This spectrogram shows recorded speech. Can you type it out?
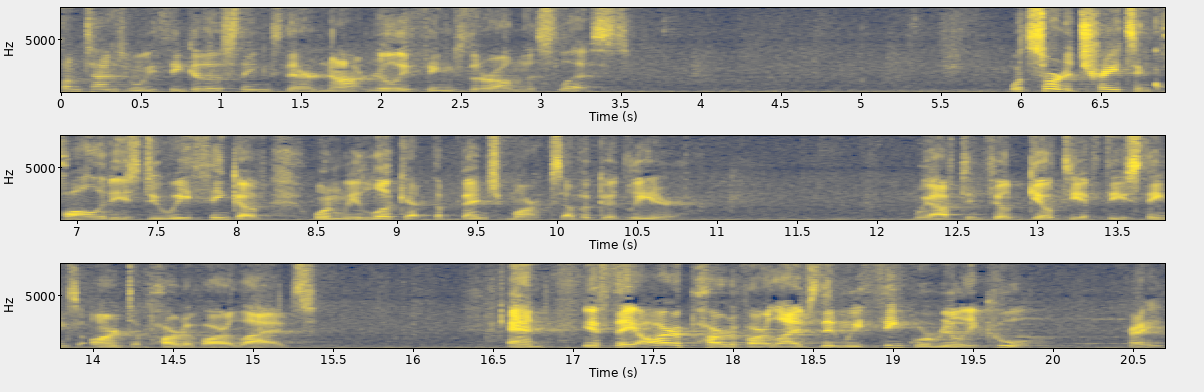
Sometimes when we think of those things, they're not really things that are on this list. What sort of traits and qualities do we think of when we look at the benchmarks of a good leader? We often feel guilty if these things aren't a part of our lives. And if they are a part of our lives, then we think we're really cool, right?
